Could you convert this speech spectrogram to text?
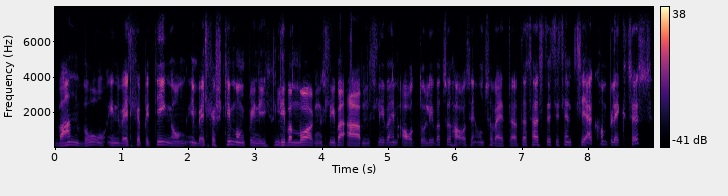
wann, wo, in welcher Bedingung, in welcher Stimmung bin ich. Lieber morgens, lieber abends, lieber im Auto, lieber zu Hause und so weiter. Das heißt, es ist ein sehr komplexes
